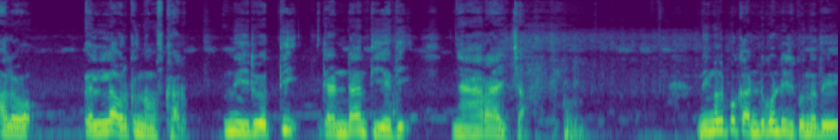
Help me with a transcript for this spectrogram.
ഹലോ എല്ലാവർക്കും നമസ്കാരം. ഇന്ന് ഇരുപത്തി രണ്ടാം തീയതി ഞായറാഴ്ച. നിങ്ങളിപ്പോൾ കണ്ടുകൊണ്ടിരിക്കുന്നത്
